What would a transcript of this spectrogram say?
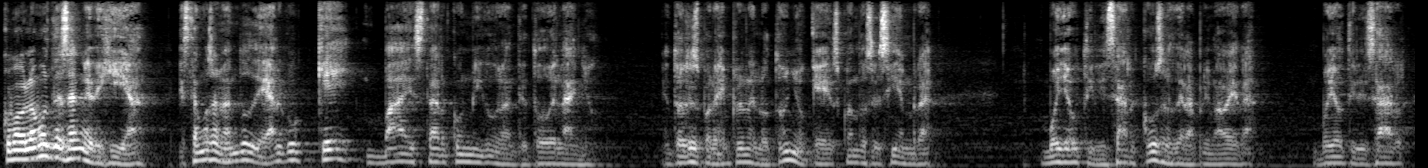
Como hablamos de esa energía, estamos hablando de algo que va a estar conmigo durante todo el año. Entonces, por ejemplo, en el otoño, que es cuando se siembra, voy a utilizar cosas de la primavera. Voy a utilizar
